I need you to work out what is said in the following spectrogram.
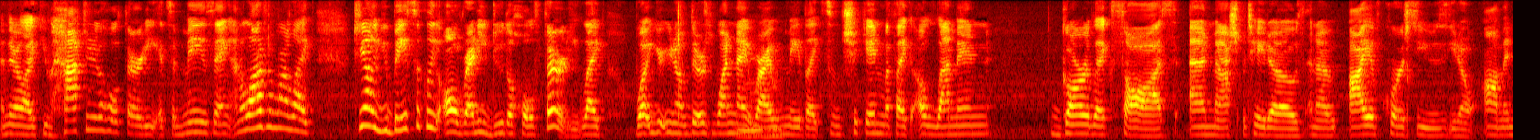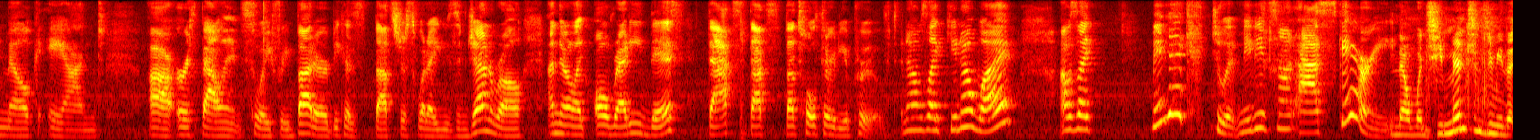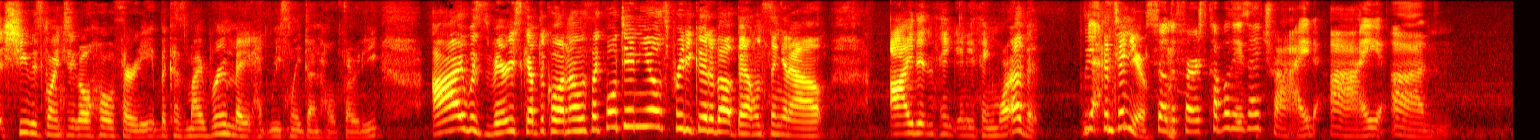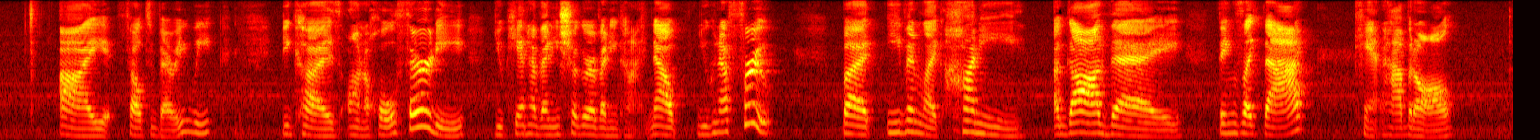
And they're like, you have to do the whole 30. It's amazing. And a lot of them were like, Danielle, you basically already do the whole 30. Like, what you're, you know, there's one night where I mm-hmm. made like some chicken with like a lemon garlic sauce and mashed potatoes. And I, I of course, use, you know, almond milk and uh, earth balance soy free butter because that's just what I use in general. And they're like, already this, that's, that's, that's whole 30 approved. And I was like, you know what? I was like, maybe I can do it. Maybe it's not as scary. Now, when she mentioned to me that she was going to go Whole 30 because my roommate had recently done Whole 30, I was very skeptical and I was like, well, Danielle's pretty good about balancing it out. I didn't think anything more of it. Please Yes. continue. So the first couple days I tried, I um I felt very weak because on a whole 30, you can't have any sugar of any kind. Now, you can have fruit, but even like honey, agave, things like that, can't have it all,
